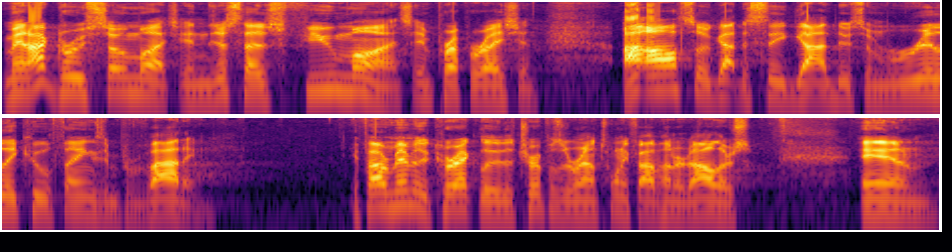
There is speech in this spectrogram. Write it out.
Man, I grew so much in just those few months in preparation. I also got to see God do some really cool things in providing. If I remember correctly, the trip was around $2,500. And,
